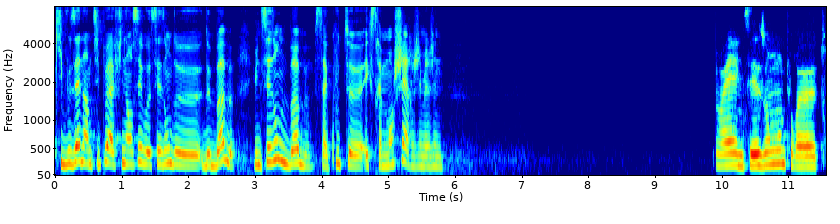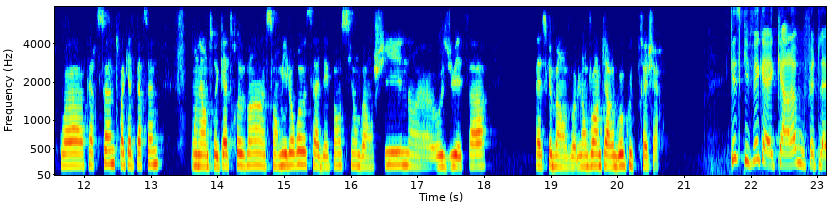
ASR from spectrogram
qui vous aide un petit peu à financer vos saisons de, Bob. Une saison de Bob, ça coûte extrêmement cher, j'imagine. Ouais, une saison pour trois personnes, trois, quatre personnes on est entre 80 et 100 000 euros. Ça dépend si on va en Chine, euh, aux USA, parce que ben, l'envoi en cargo coûte très cher. Qu'est-ce qui fait qu'avec Carla, vous faites la,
